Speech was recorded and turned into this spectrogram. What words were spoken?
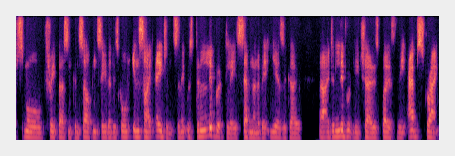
small three person consultancy that is called Insight Agents, and it was deliberately seven and a bit years ago uh, I deliberately chose both the abstract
